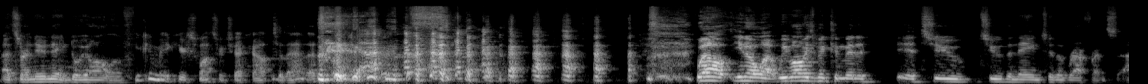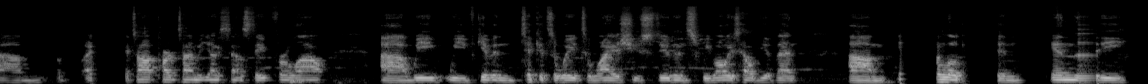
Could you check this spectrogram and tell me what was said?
That's our new name, Doy Olive. You can make your sponsor check out to that. That's fine. Well, you know what? We've always been committed eh, to to the name, to the reference. Um, I, I taught part time at Youngstown State for a while. Uh, we we've given tickets away to YSU students. We've always held the event um, in in the city,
